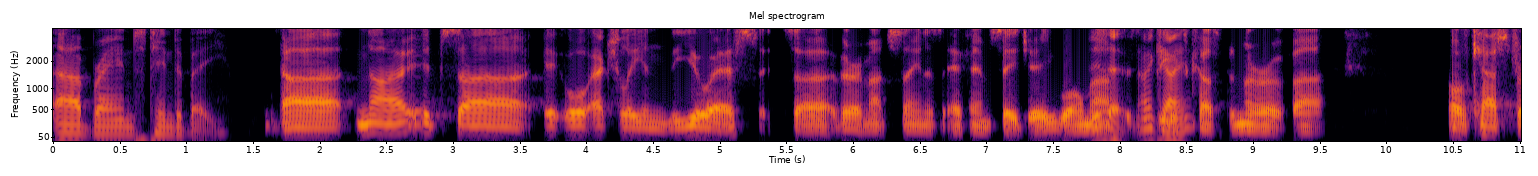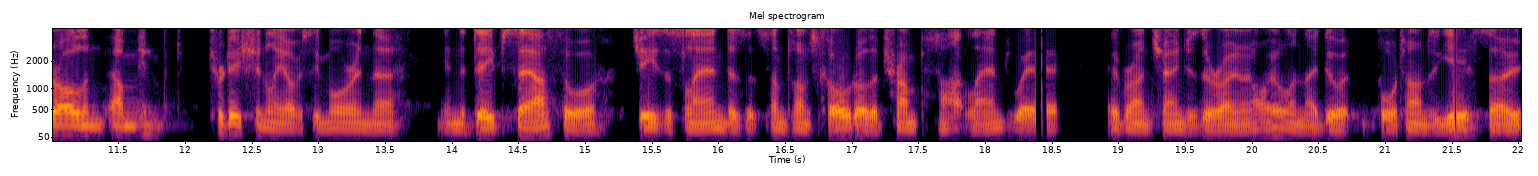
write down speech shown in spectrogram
uh, brands tend to be. Uh, no, it's uh, it, well, actually in the US, it's uh, very much seen as FMCG. Walmart Is it? the biggest customer of uh, of Castrol, and I mean traditionally, obviously, more in the in the deep south or Jesus land, as it's sometimes called, or the Trump heartland, where everyone changes their own oil and they do it four times a year. So,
